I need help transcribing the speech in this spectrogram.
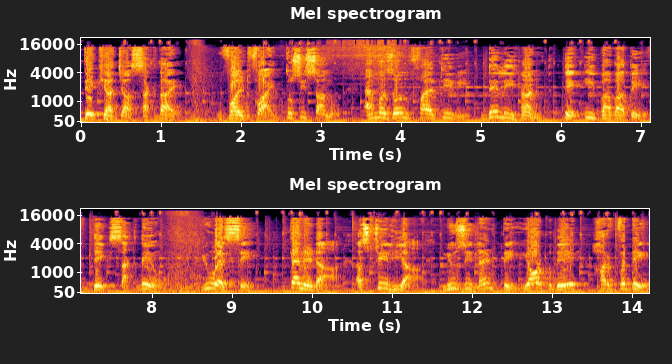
ਦੇਖਿਆ ਜਾ ਸਕਦਾ ਹੈ। ਵਰਲਡ ਵਾਈਡ ਤੁਸੀਂ ਸਾਨੂੰ Amazon Fire TV, Daily Hunt ਤੇ eBaba ਤੇ ਦੇਖ ਸਕਦੇ ਹੋ। USA, Canada, Australia, New Zealand ਤੇ ਯੂਰਪ ਦੇ ਹਰ ਵੱਡੇ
